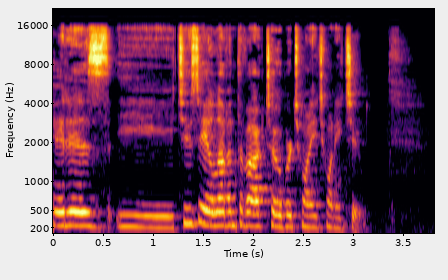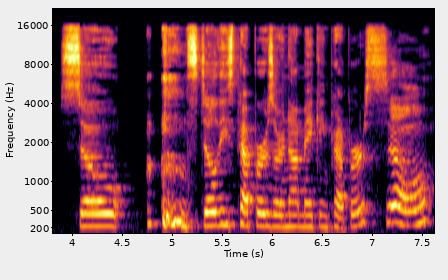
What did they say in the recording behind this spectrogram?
it is the Tuesday, 11th of October, 2022. So still these peppers are not making peppers. So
